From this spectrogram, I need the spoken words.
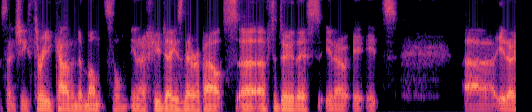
essentially three calendar months or you know a few days thereabouts uh, to do this. You know, it, it's uh, you know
